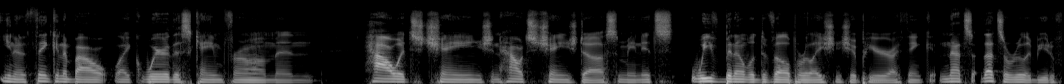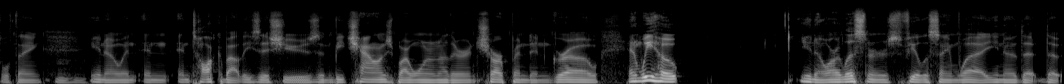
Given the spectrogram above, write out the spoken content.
you know thinking about like where this came from and how it's changed and how it's changed us. I mean it's we've been able to develop a relationship here i think and that's that's a really beautiful thing mm-hmm. you know and, and and talk about these issues and be challenged by one another and sharpened and grow. And we hope you know our listeners feel the same way you know that that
